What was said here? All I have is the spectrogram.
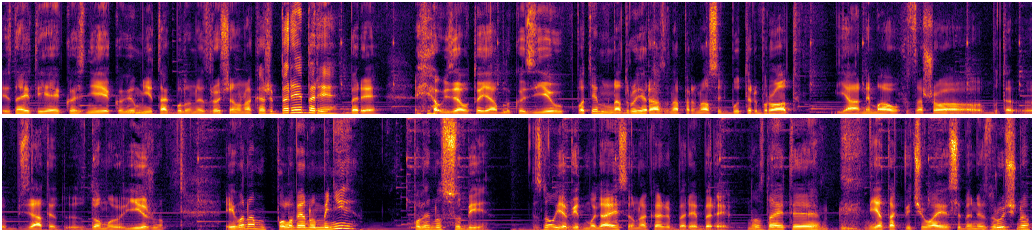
І знаєте, я якось ніяковів, мені так було незручно. Вона каже: бери, бери, бери. Я взяв то яблуко, з'їв. Потім на другий раз вона приносить бутерброд. Я не мав за що бутер... взяти з дому їжу. І вона половину мені, половину собі. Знову я відмовляюся, вона каже, бери, бери. Ну, знаєте, я так відчуваю себе незручно,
